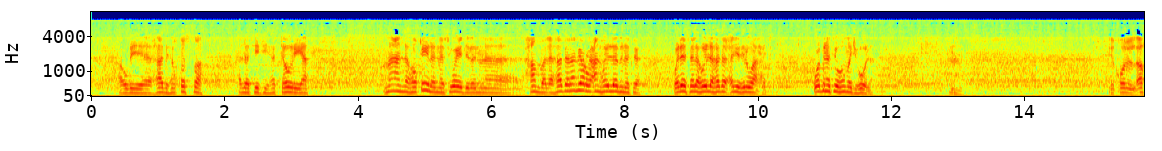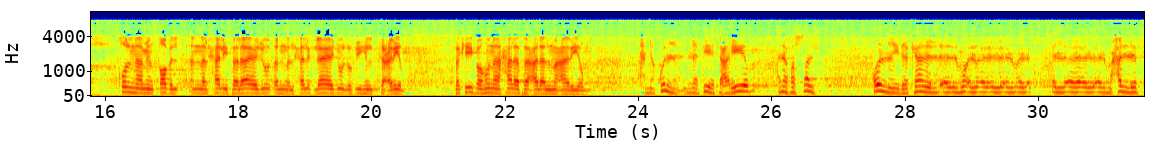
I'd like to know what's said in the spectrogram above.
أو بهذه القصة التي فيها التورية مع أنه قيل أن سويد بن حنظلة هذا لم يروي عنه إلا ابنته وليس له إلا هذا الحديث الواحد وابنته مجهولة نعم. يقول الأخ قلنا من قبل أن الحلف لا يجوز أن الحلف لا يجوز فيه التعريض فكيف هنا حلف على المعاريض؟ إحنا قلنا إن فيه تعريض أنا فصلت قلنا إذا كان المحلف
